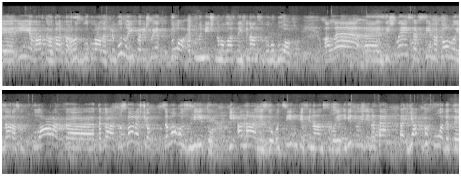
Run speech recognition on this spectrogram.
Е, і власне отак розблокували трибуну і перейшли до економічного власне і фінансового блоку. Але е, зійшлися всі на тому, і зараз от в кулуарах е, така атмосфера, що самого звіту і аналізу оцінки фінансової і відповіді на те, е, як виходити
